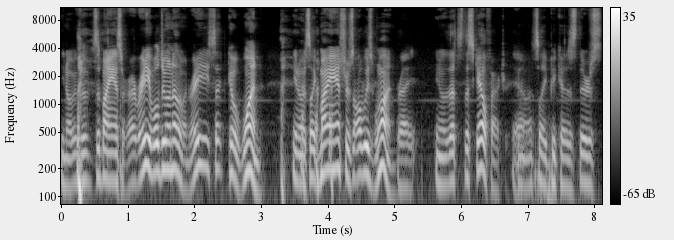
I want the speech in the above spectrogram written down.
You know, this is my answer. All right, ready, we'll do another one. Ready, set, go. One. You know, it's like my answer is always one. Right. You know, that's the scale factor. Yeah. You know, it's like because there's,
